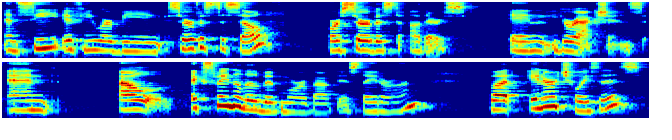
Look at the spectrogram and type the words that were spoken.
and see if you are being service to self or service to others in your actions. And I'll explain a little bit more about this later on. But in our choices,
